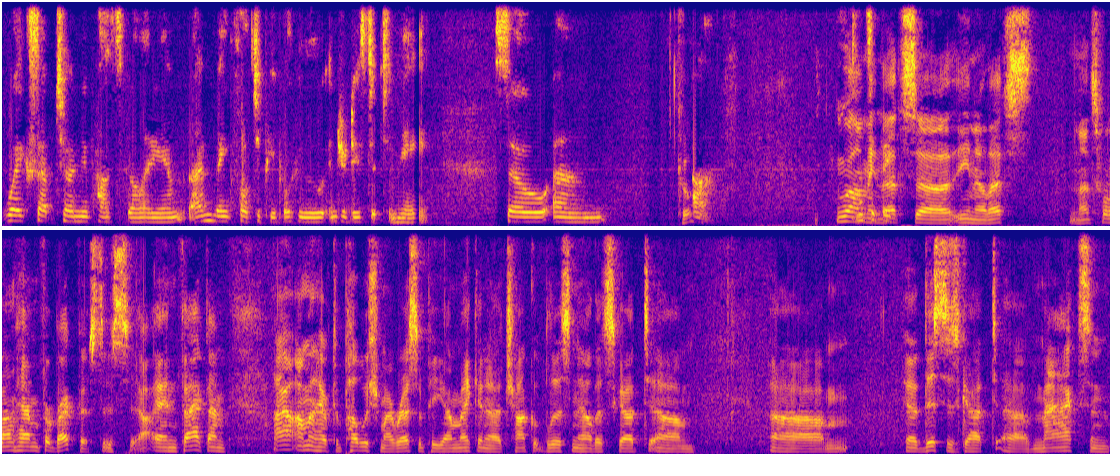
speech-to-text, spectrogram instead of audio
wakes up to a new possibility. I'm, I'm thankful to people who introduced it to me. So, um, Cool. uh, Well, I mean, that's uh, you know, that's that's what I'm having for breakfast. Is uh, in fact, I'm I, I'm gonna have to publish my recipe. I'm making a chocolate bliss now that's got um, um, uh, this has got uh, maca and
